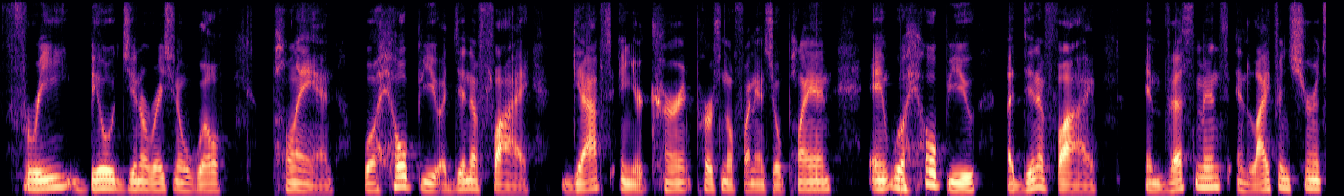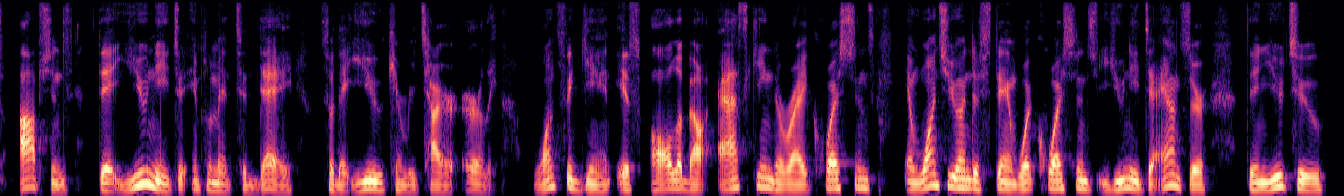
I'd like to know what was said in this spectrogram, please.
free build generational wealth plan will help you identify gaps in your current personal financial plan and will help you identify investments and life insurance options that you need to implement today so that you can retire early. Once again, it's all about asking the right questions. And once you understand what questions you need to answer, then you too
